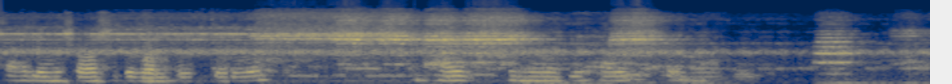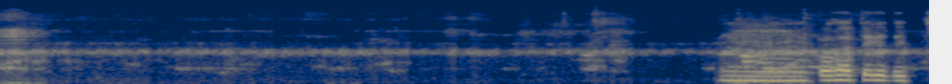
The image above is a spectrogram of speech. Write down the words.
তাহলে আমি সবার সাথে গল্প করতে পারব। হাই সোনাদি হাই সোনাদি কোথা থেকে দেখছ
